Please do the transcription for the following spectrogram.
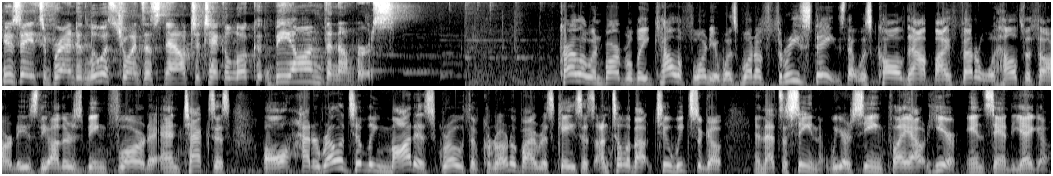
News 8's Brandon Lewis joins us now to take a look beyond the numbers. Carlo and Barbara Lee, California was one of three states that was called out by federal health authorities, the others being Florida and Texas. All had a relatively modest growth of coronavirus cases until about two weeks ago, and that's a scene that we are seeing play out here in San Diego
